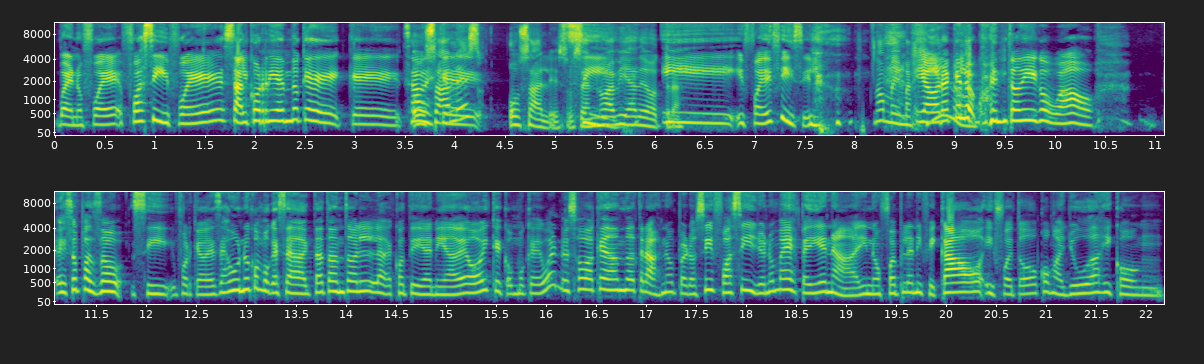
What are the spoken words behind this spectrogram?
bueno, fue, fue así, fue sal corriendo que, que ¿sabes? O sales que, o sales, o sea, no había de otra. Y, y fue difícil. No, me imagino. Y ahora que lo cuento digo, wow, eso pasó, sí, porque a veces uno como que se adapta tanto a la cotidianidad de hoy que como que, bueno, eso va quedando atrás, ¿no? Pero sí, fue así, yo no me despedí de nada y no fue planificado y fue todo con ayudas y con,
